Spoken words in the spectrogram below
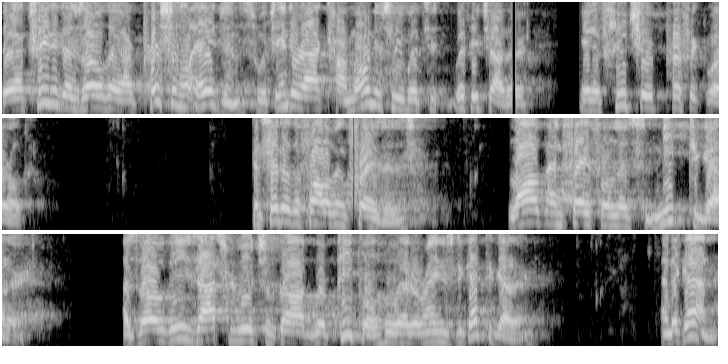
They are treated as though they are personal agents which interact harmoniously with, with each other in a future perfect world. Consider the following phrases love and faithfulness meet together, as though these attributes of God were people who had arranged to get together. And again,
